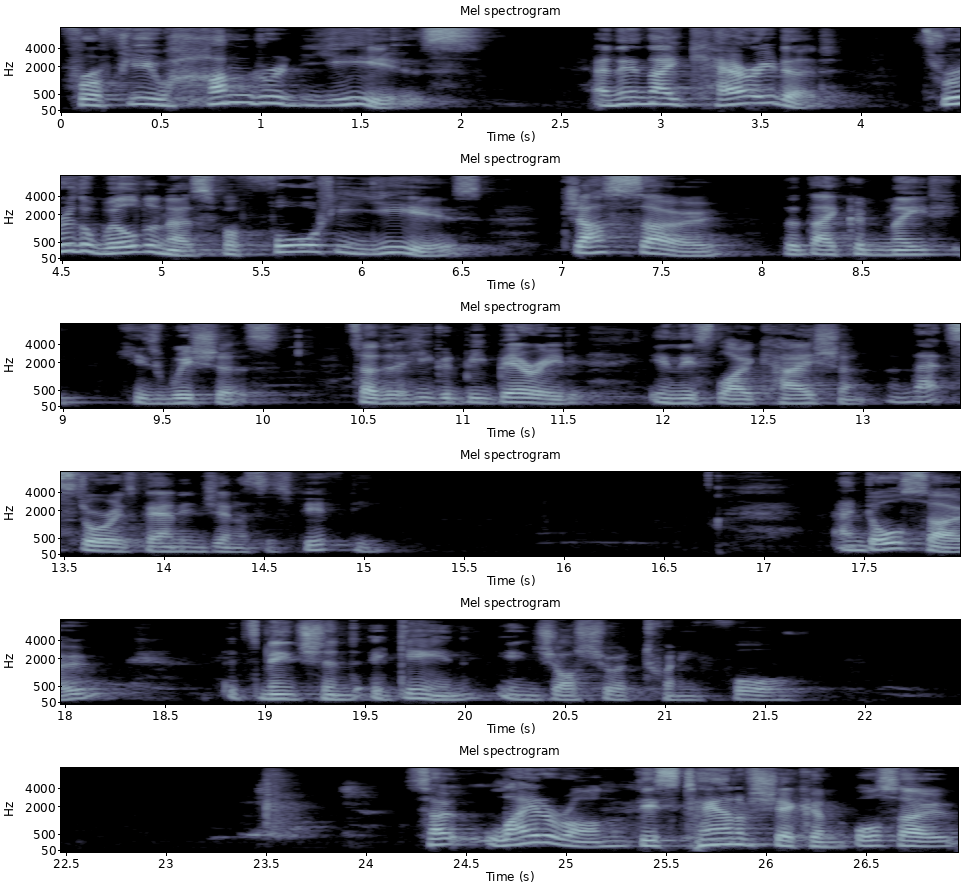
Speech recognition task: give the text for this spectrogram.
for a few hundred years and then they carried it through the wilderness for 40 years just so that they could meet his wishes, so that he could be buried in this location. And that story is found in Genesis 50. And also, it's mentioned again in Joshua 24. So later on, this town of Shechem also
